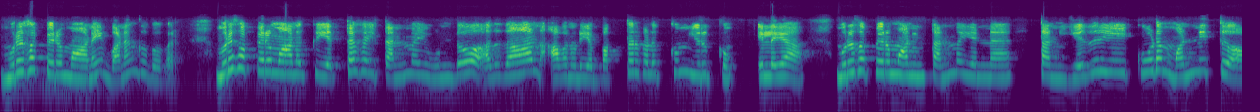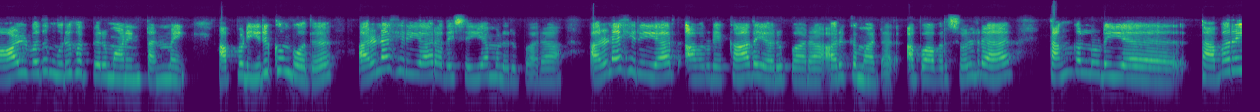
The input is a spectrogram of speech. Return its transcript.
முருகப்பெருமானை வணங்குபவர். முருகப்பெருமானுக்கு எத்தகை தன்மை உண்டோ அதுதான் அவனுடைய பக்தர்களுக்கும் இருக்கும் இல்லையா? முருகப்பெருமானின் தன்மை என்ன? தன் எதிரியை கூட மன்னித்து ஆழ்வது முருகப்பெருமானின் தன்மை. அப்படி இருக்கும்போது அருணகிரியார் அதை செய்யாமல் இருப்பாரா? அருணகிரியார் அவருடைய காதை அறுப்பாரா? அறுக்க மாட்டார். அப்போ அவர் சொல்றார் தங்களுடைய தவறை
